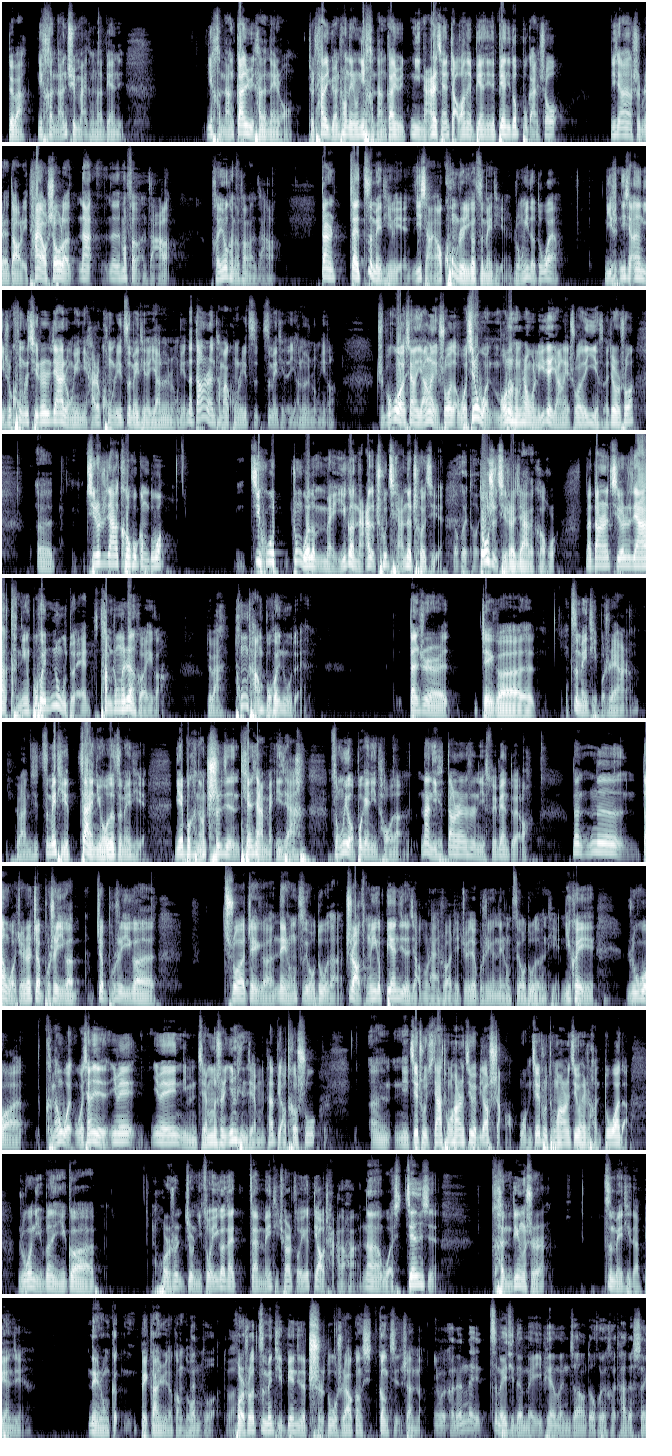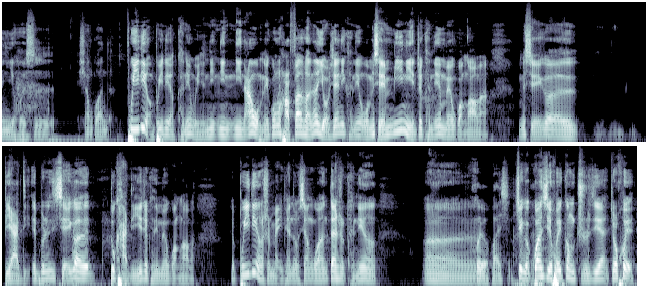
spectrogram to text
对吧？你很难去买通他的编辑，你很难干预他的内容。就是他的原创内容你很难干预。你拿着钱找到那编辑，那编辑都不敢收。你想想是不是这道理？他要收了，那那他妈饭碗砸了，很有可能饭碗砸了。但是在自媒体里，你想要控制一个自媒体容易得多呀。你是你想想，你是控制汽车之家容易，你还是控制一自媒体的言论容易？那当然他妈控制一自自媒体的言论容易了。只不过像杨磊说的，我其实我某种程度上我理解杨磊说的意思，就是说，呃，汽车之家的客户更多，几乎中国的每一个拿得出钱的车企都会投，都是汽车之家的客户。那当然，汽车之家肯定不会怒怼他们中的任何一个，对吧？通常不会怒怼。但是这个自媒体不是这样的，对吧？你自媒体再牛的自媒体，你也不可能吃尽天下每一家，总有不给你投的。那你当然是你随便怼喽。那那但我觉得这不是一个，这不是一个说这个内容自由度的，至少从一个编辑的角度来说，这绝对不是一个内容自由度的问题。你可以，如果可能，我我相信，因为因为你们节目是音频节目，它比较特殊。嗯，你接触其他同行的机会比较少，我们接触同行的机会是很多的。如果你问一个，或者说就是你做一个在在媒体圈做一个调查的话，那我坚信肯定是自媒体的编辑内容更被干预的更多，更多对吧？或者说自媒体编辑的尺度是要更更谨慎的，因为可能那自媒体的每一篇文章都会和他的生意会是相关的。不一定，不一定，肯定不一定。你你你拿我们那公众号翻翻，那有些你肯定，我们写 mini，这肯定没有广告嘛。我们写一个比亚迪，不是写一个杜卡迪，这肯定没有广告嘛。不一定是每篇都相关，但是肯定，嗯，会有关系。这个关系会更直接，就是会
